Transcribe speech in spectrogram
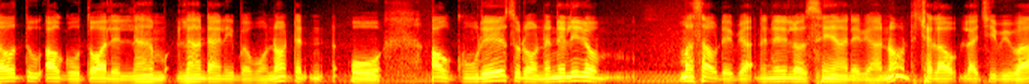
တော့သူ့အောက်ကိုသွားလေလမ်းလမ်းတိုင်းလေးပဲပေါ့နော်ဟိုအောက်ကူတယ်ဆိုတော့နည်းနည်းလေးတော့မဆောက်တယ်ဗျနည်းနည်းလေးတော့ဆင်းရတယ်ဗျနော်တစ်ချက်လောက်လိုက်ကြည့်ပြီးပါ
